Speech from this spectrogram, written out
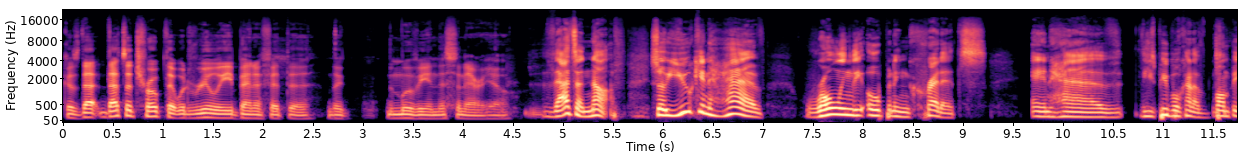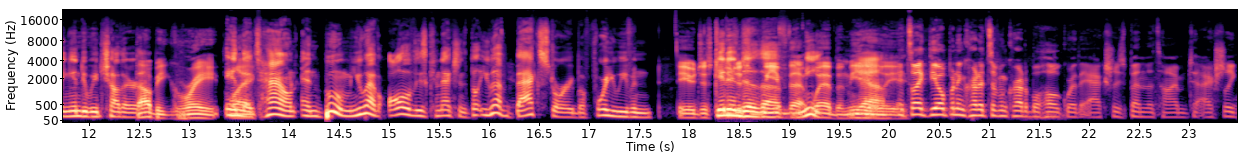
Cuz that that's a trope that would really benefit the the the movie in this scenario. That's enough. So you can have rolling the opening credits and have these people kind of bumping into each other That would be great. in the town and boom, you have all of these connections, but you have backstory before you even You just Get you into just the weave that meat. web immediately. It's like the opening credits of Incredible Hulk, where they actually spend the time to actually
